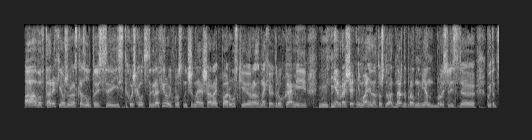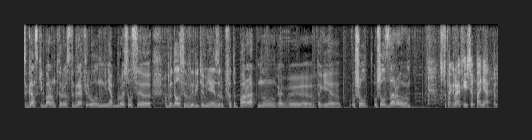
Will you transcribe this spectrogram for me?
А во-вторых, я уже рассказывал, то есть, э, если ты хочешь кого-то сфотографировать, просто начинаешь орать по-русски, размахивать руками и не обращать внимания на то, что однажды, правда, на меня бросились э, какой-то цыганский барон, который я сфотографировал, он меня бросился, э, попытался выбить у меня из рук фотоаппарат, ну, как бы, в итоге я ушел, ушел здоровым. С фотографией все понятно.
